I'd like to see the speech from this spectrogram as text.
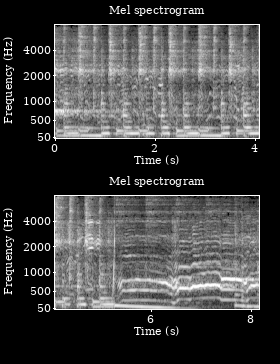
Oh, oh, oh. oh, oh.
